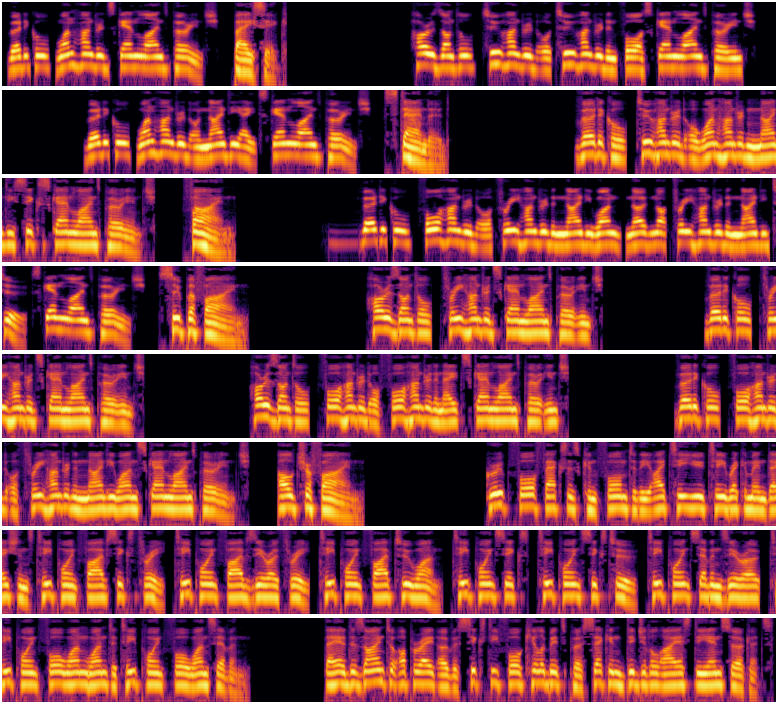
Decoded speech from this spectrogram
Vertical 100 scan lines per inch. Basic. Horizontal 200 or 204 scan lines per inch vertical 100 or 98 scan lines per inch standard. Vertical 200 or 196 scan lines per inch fine. Vertical 400 or 391 no not 392 scan lines per inch superfine horizontal 300 scan lines per inch. Vertical 300 scan lines per inch. Horizontal 400 or 408 scan lines per inch vertical 400 or 391 scan lines per inch ultrafine Group 4 faxes conform to the ITU-T recommendations T.563, T.503, T.521, T.6, T.62, T.70, T.411 to T.417. They are designed to operate over 64 kilobits per second digital ISDN circuits.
